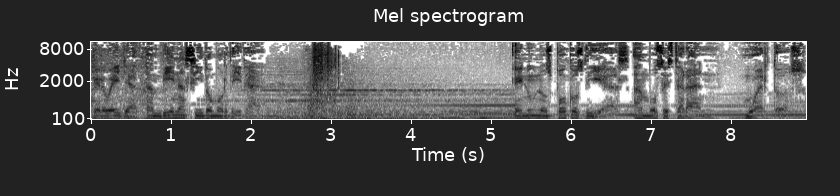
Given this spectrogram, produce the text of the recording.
pero ella también ha sido mordida. En unos pocos días ambos estarán muertos.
